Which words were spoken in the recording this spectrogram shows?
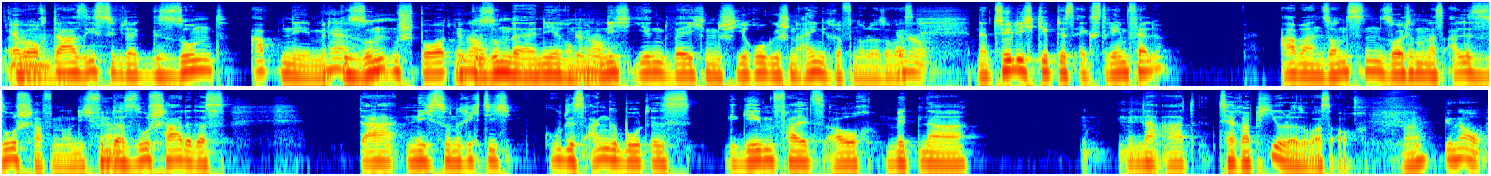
Ja, aber auch ähm, da siehst du wieder gesund abnehmen mit ja, gesundem Sport genau, und gesunder Ernährung genau. und nicht irgendwelchen chirurgischen Eingriffen oder sowas. Genau. Natürlich gibt es Extremfälle, aber ansonsten sollte man das alles so schaffen. Und ich finde ja. das so schade, dass da nicht so ein richtig gutes Angebot ist, gegebenenfalls auch mit einer mit einer Art Therapie oder sowas auch. Ne? Genau.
